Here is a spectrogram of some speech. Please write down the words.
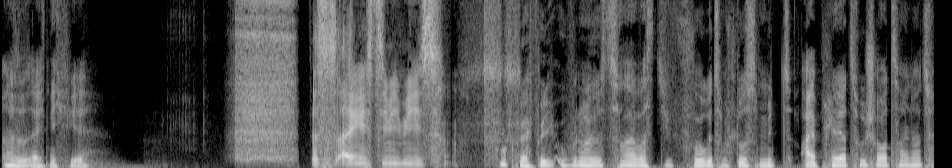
also ist echt nicht viel. Das ist eigentlich ziemlich mies. Vielleicht will ich irgendwo noch eine Zahl, was die Folge zum Schluss mit iPlayer-Zuschauerzahlen hat.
